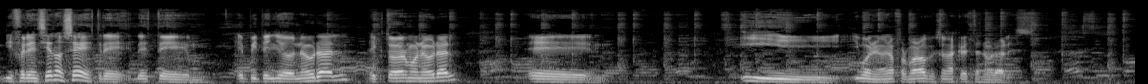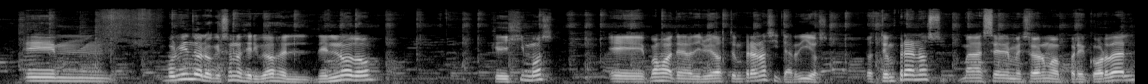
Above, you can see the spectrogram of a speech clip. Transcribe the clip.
diferenciándose este, de este epitelio neural, ectodermo neural eh, y, bueno, van a formar lo que son las crestas neurales. volviendo a lo que son los derivados del, del nodo que dijimos, eh, vamos a tener derivados tempranos y tardíos. Los tempranos van a ser el mesodermo precordal,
